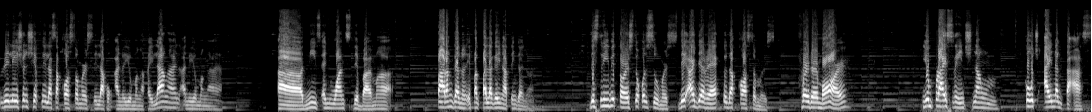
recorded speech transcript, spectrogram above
relationship nila sa customers nila, kung ano yung mga kailangan, ano yung mga uh, needs and wants, 'di ba? Mga Parang ganun, ipagpalagay natin ganun. Distributors to consumers, they are direct to the customers. Furthermore, yung price range ng coach ay nagtaas.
